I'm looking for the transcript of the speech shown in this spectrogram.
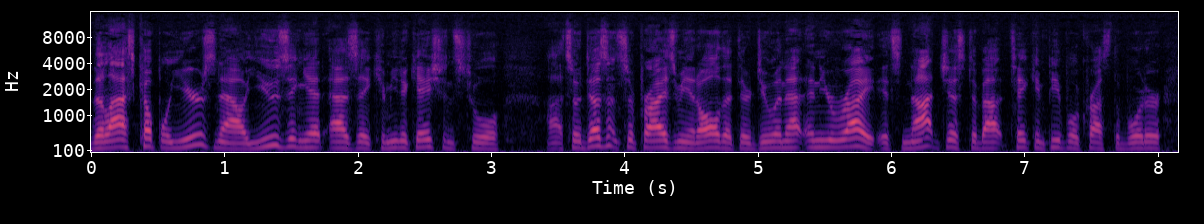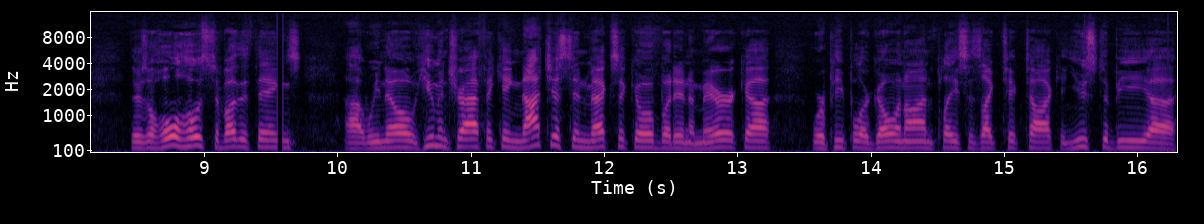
the last couple years now, using it as a communications tool uh, so it doesn't surprise me at all that they're doing that. And you're right, it's not just about taking people across the border. There's a whole host of other things. Uh, we know human trafficking, not just in Mexico, but in America, where people are going on places like TikTok. It used to be uh,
